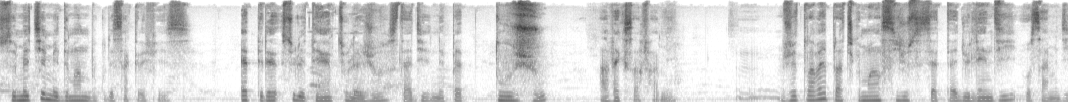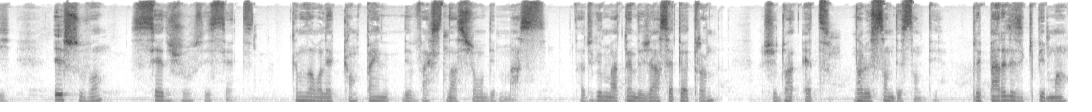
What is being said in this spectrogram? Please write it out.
Ce métier me demande beaucoup de sacrifices. Être sur le terrain tous les jours, c'est-à-dire ne pas être toujours avec sa famille. Je travaille pratiquement 6 jours sur 7, du lundi au samedi. Et souvent, 7 jours sur 7. Quand nous avons les campagnes de vaccination de masse. C'est-à-dire que le matin, déjà à 7h30, je dois être dans le centre de santé. Préparer les équipements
